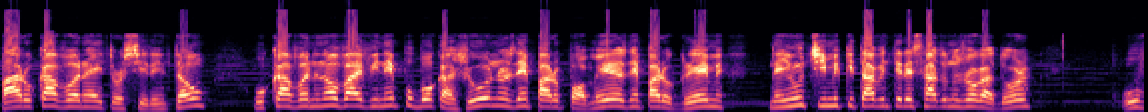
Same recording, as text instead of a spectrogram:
para o Cavani aí, torcida. Então, o Cavani não vai vir nem para o Boca Juniors, nem para o Palmeiras, nem para o Grêmio, nenhum time que estava interessado no jogador. O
